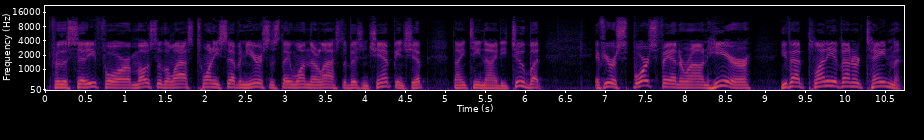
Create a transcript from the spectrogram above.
for the city for most of the last 27 years since they won their last division championship, 1992. But if you're a sports fan around here, you've had plenty of entertainment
